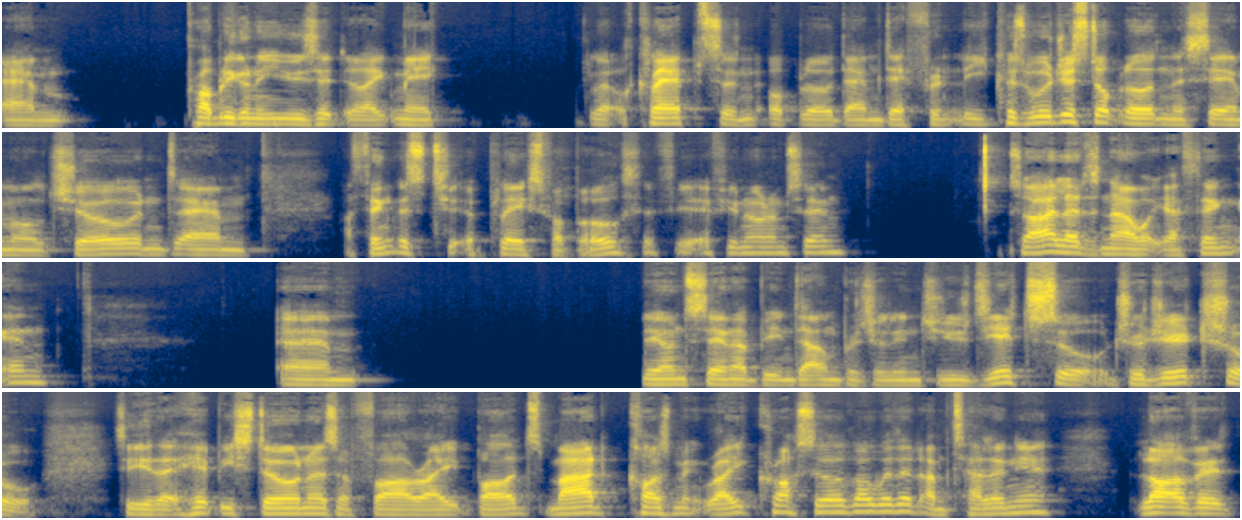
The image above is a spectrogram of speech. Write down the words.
um, probably going to use it to like make little clips and upload them differently because we're just uploading the same old show. And um, I think there's a place for both, if you if you know what I'm saying. So I let us know what you're thinking. Um, Leon saying I've been down Brazilian Jiu-Jitsu, Jiu-Jitsu. It's either hippie stoners or far right bods. Mad cosmic right crossover with it, I'm telling you. A lot of it,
